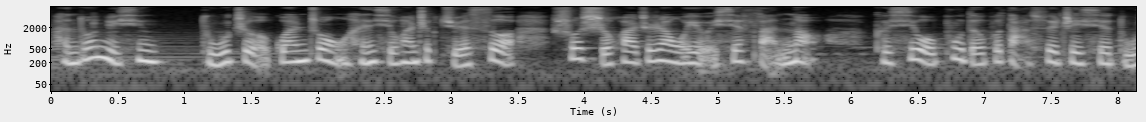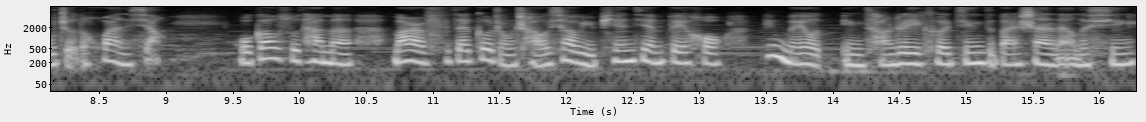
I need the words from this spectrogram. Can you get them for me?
很多女性读者、观众很喜欢这个角色。说实话，这让我有一些烦恼。可惜我不得不打碎这些读者的幻想。我告诉他们，马尔福在各种嘲笑与偏见背后，并没有隐藏着一颗金子般善良的心。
